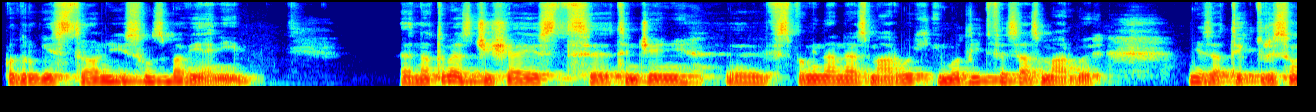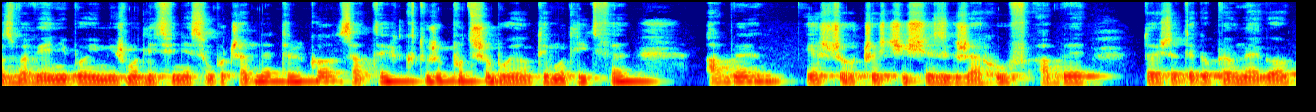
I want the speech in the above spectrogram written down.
po drugiej stronie i są zbawieni. Natomiast dzisiaj jest e, ten dzień e, wspominany o zmarłych i modlitwy za zmarłych. Nie za tych, którzy są zbawieni, bo im już modlitwy nie są potrzebne, tylko za tych, którzy potrzebują tej modlitwy, aby jeszcze oczyścić się z grzechów, aby dojść do tego pełnego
